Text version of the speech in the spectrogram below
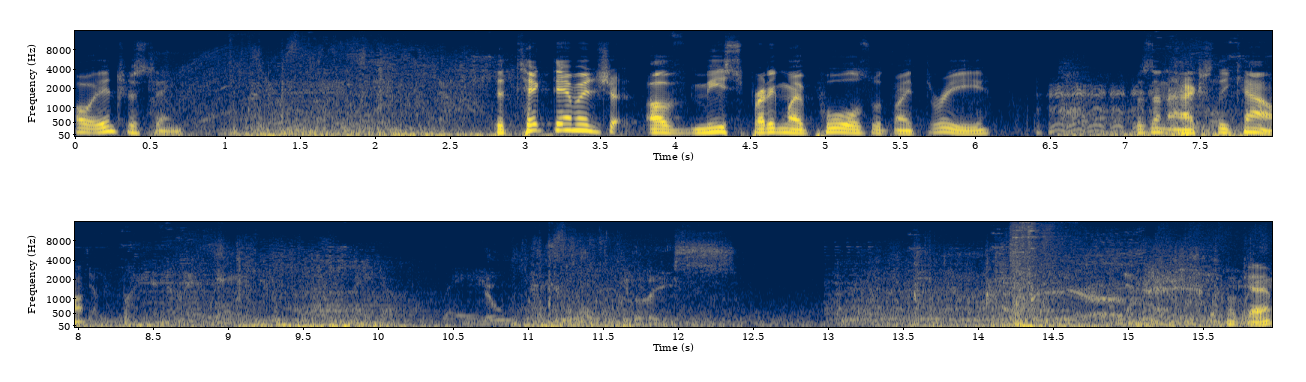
Oh, interesting. The tick damage of me spreading my pools with my three doesn't actually count. Okay.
